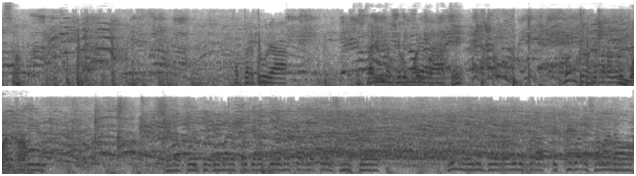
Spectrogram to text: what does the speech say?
Eso. Apertura. Está viendo hacia la izquierda. Buen cross de mano derecha buen para round. salir. Se enojó el tucumano porque no pudo meterla, pero existe. Buen movimiento de Ramírez para esquivar esa mano.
